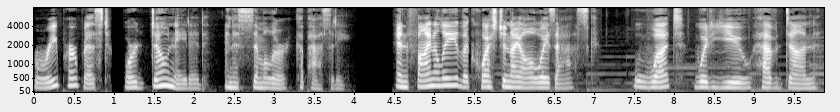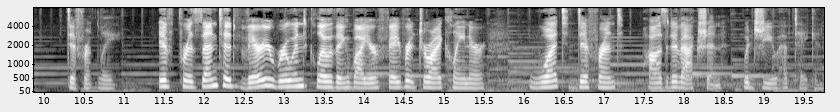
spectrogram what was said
repurposed, or donated in a similar capacity? And finally, the question I always ask What would you have done differently? If presented very ruined clothing by your favorite dry cleaner, what different positive action would you have taken?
